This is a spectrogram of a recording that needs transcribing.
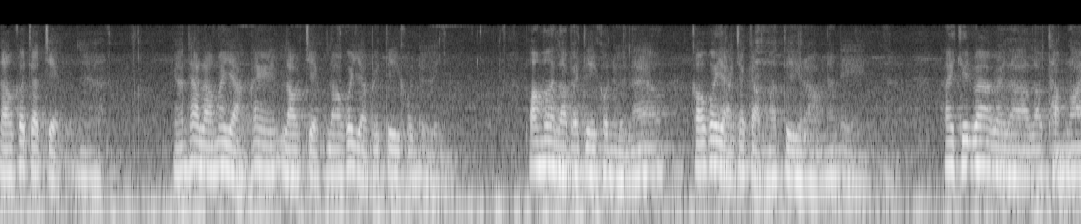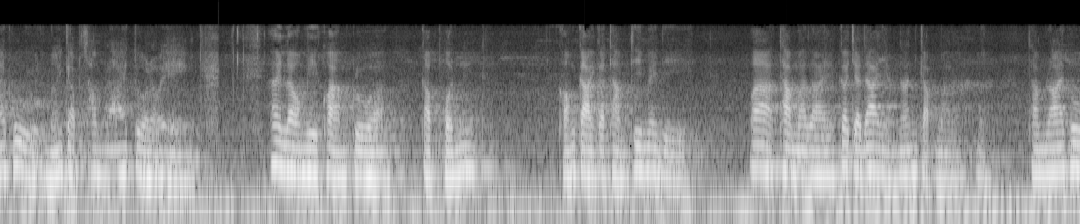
เราก็จะเจ็บนะงั้นถ้าเราไม่อยากให้เราเจ็บเราก็อย่าไปตีคนอื่น เพราะเมื่อเราไปตีคนอื่นแล้วเขาก็อยากจะกลับมาตีเรานั่นเอง ให้คิดว่าเวลาเราทำร้ายผู้อื่นเหมือนกับทำร้ายตัวเราเอง ให้เรามีความกลัวกับผลของการกระทำที่ไม่ดี ว่าทำอะไรก็จะได้อย่างนั้นกลับมา ทำร้ายผู้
